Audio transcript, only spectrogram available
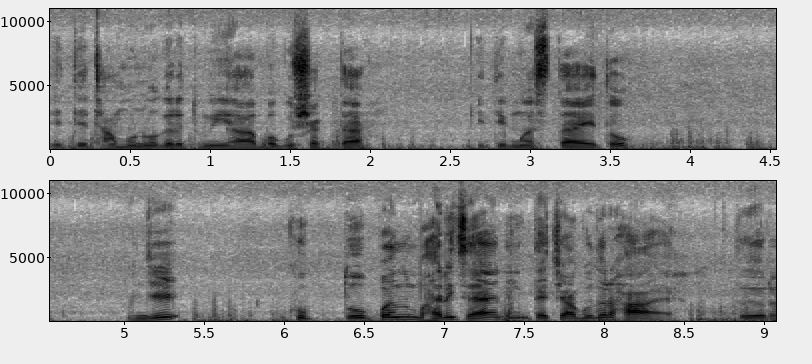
तिथे थांबून वगैरे तुम्ही हा बघू शकता किती मस्त आहे तो. म्हणजे खूप तो पण भारीच आहे आणि त्याच्या अगोदर हा आहे. तर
